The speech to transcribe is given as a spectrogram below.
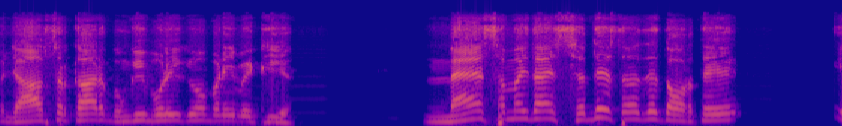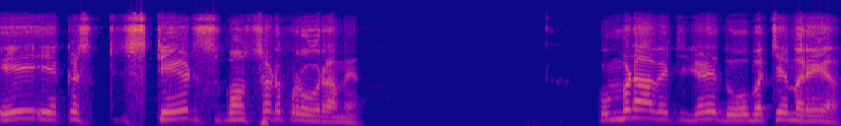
ਪੰਜਾਬ ਸਰਕਾਰ ਗੁੰਗੀ ਬੋਲੀ ਕਿਉਂ ਬਣੀ ਬੈਠੀ ਹੈ ਮੈਂ ਸਮਝਦਾ ਇਹ ਸਿੱਧੇ ਸਿੱਧੇ ਤੌਰ ਤੇ ਇਹ ਇੱਕ ਸਟੇਟ ਸਪਾਂਸਰਡ ਪ੍ਰੋਗਰਾਮ ਹੈ ਕੁੰਬੜਾ ਵਿੱਚ ਜਿਹੜੇ ਦੋ ਬੱਚੇ ਮਰੇ ਆ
